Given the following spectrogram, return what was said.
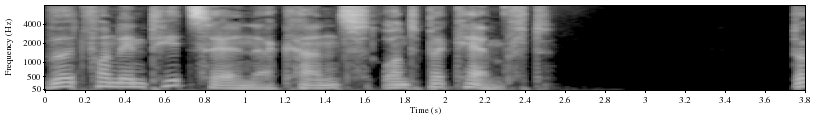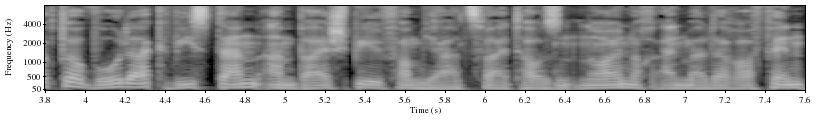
wird von den T-Zellen erkannt und bekämpft. Dr. Wodak wies dann am Beispiel vom Jahr 2009 noch einmal darauf hin,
